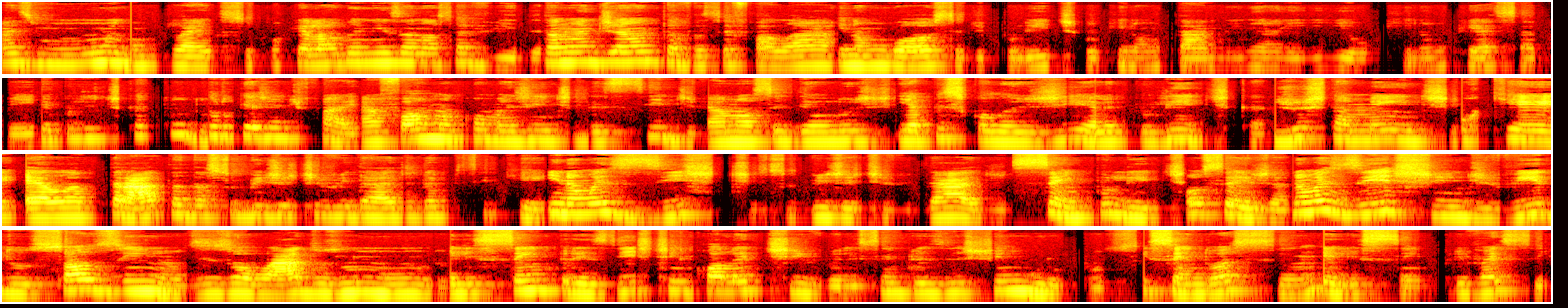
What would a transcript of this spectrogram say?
mas muito complexo, porque ela organiza a nossa vida. Então não adianta você falar que não gosta de político, que não tá nem aí, ou que não quer saber. Porque política é tudo. Tudo que a gente faz. A forma como a gente decide é a nossa ideologia. E a psicologia, ela é política justamente porque ela trata da subjetividade da psique. E não existe subjetividade sem política. Ou seja, não existe indivíduos sozinhos, isolados no mundo. Ele sempre existe em coletivo, ele sempre existe em grupos. E sendo assim, ele sempre vai ser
